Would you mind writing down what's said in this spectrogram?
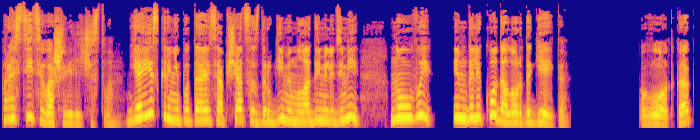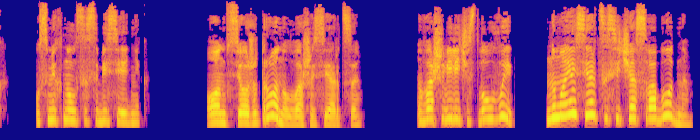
Простите, ваше величество. Я искренне пытаюсь общаться с другими молодыми людьми, но увы, им далеко до лорда Гейта. Вот как? усмехнулся собеседник. Он все же тронул ваше сердце. Ваше Величество, увы, но мое сердце сейчас свободно.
